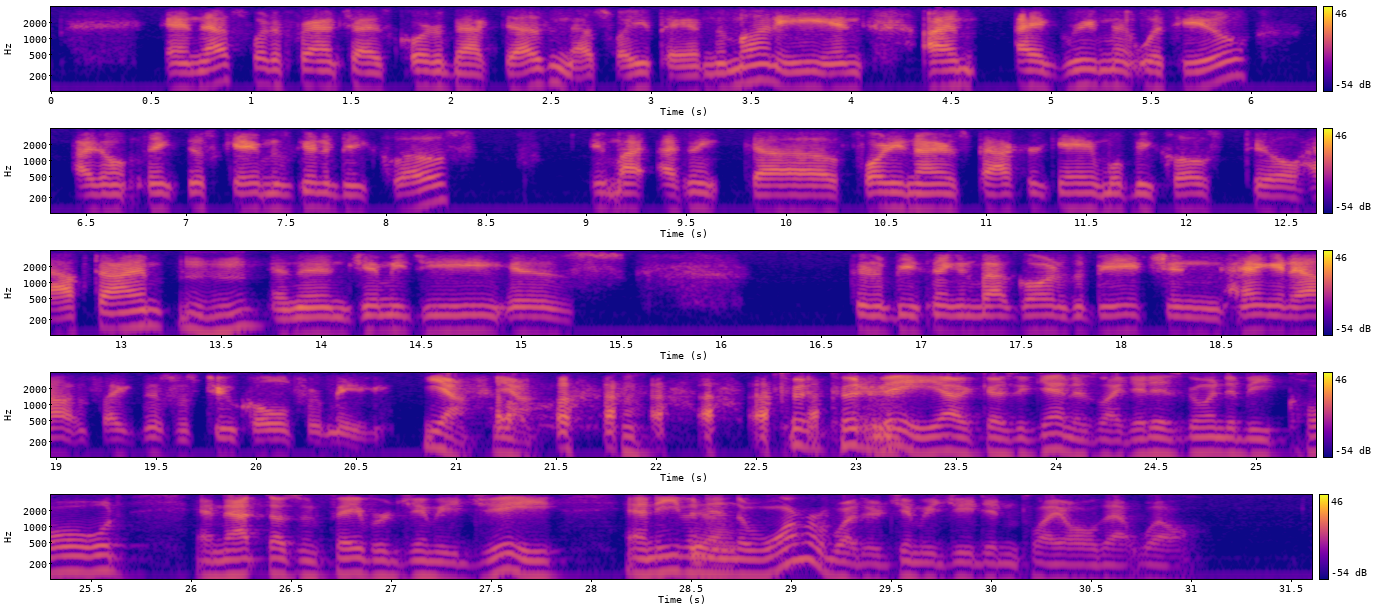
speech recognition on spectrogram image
And that's what a franchise quarterback does, and that's why you pay him the money. And I'm I agreement with you. I don't think this game is going to be close. It might. I think uh, 49ers Packer game will be close till halftime, Mm-hmm. and then Jimmy G is going to be thinking about going to the beach and hanging out. It's like this is too cold for me. Yeah. Yeah. could could be. Yeah. Because again, it's like it is going to be cold, and that doesn't favor Jimmy G. And even Yeah. in the warmer weather, Jimmy G didn't play all that well.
